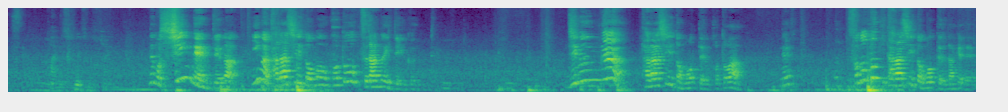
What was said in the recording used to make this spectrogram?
ですでも信念っていうのは今正しいと思うことを貫いていくて。自分が正しいと思ってることはね。その時正しいと思ってるだけで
